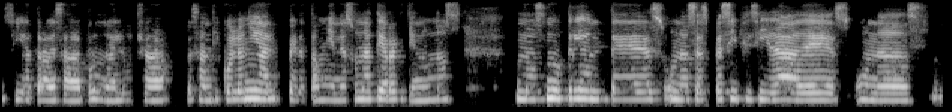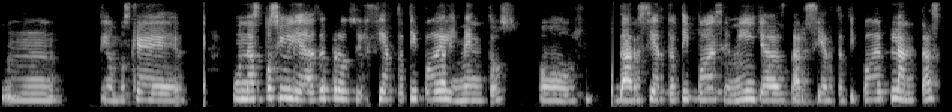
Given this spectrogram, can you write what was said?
sí, atravesada por una lucha pues, anticolonial, pero también es una tierra que tiene unos, unos nutrientes, unas especificidades, unas, mm, digamos que, unas posibilidades de producir cierto tipo de alimentos o dar cierto tipo de semillas, dar cierto tipo de plantas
